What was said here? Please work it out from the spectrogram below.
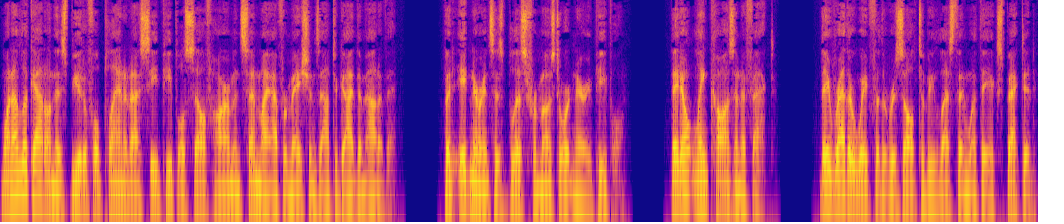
When I look out on this beautiful planet, I see people self harm and send my affirmations out to guide them out of it. But ignorance is bliss for most ordinary people. They don't link cause and effect. They rather wait for the result to be less than what they expected,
